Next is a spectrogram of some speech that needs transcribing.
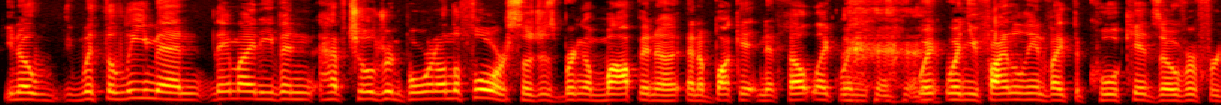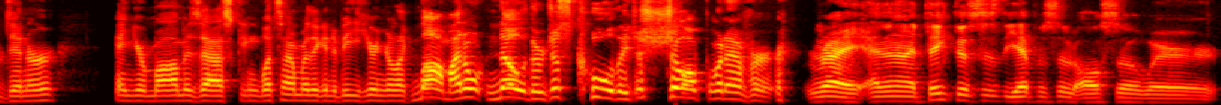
you know, with the Lee men, they might even have children born on the floor. So just bring a mop and a and a bucket, and it felt like when when, when you finally invite the cool kids over for dinner. And your mom is asking, "What time are they going to be here?" And you're like, "Mom, I don't know. They're just cool. They just show up whenever." Right, and then I think this is the episode also where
